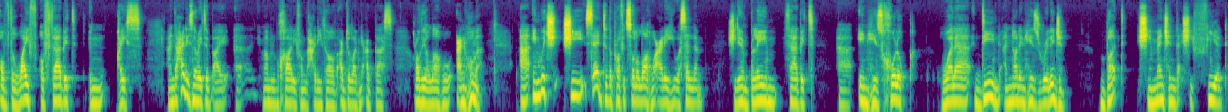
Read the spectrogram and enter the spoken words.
of the wife of Thabit bin Qais. And the hadith narrated by uh, Imam al-Bukhari from the hadith of Abdullah ibn Abbas radiyallahu anhuma, uh, in which she said to the Prophet sallallahu alaihi wasallam, she didn't blame Thabit uh, in his khuluq, wala deen, and not in his religion, but she mentioned that she feared,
